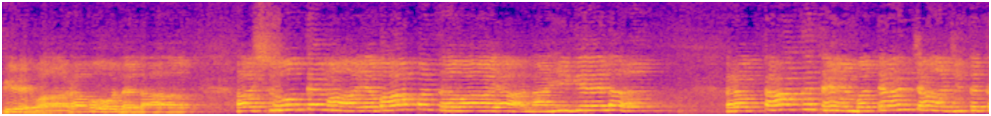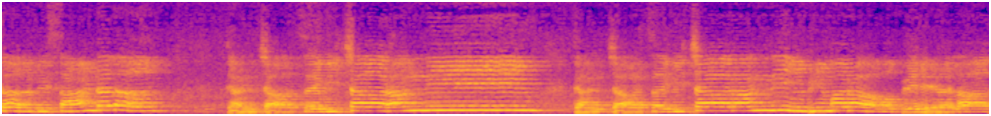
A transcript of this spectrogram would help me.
भिडवाडा बोलला. अश्रुत माय बापच वाया नाही गेलं. रक्ताच थेंब त्यांच्या जित कवी सांडलं. त्यांच्याच विचारांनी त्यांच्याच विचारांनी भीमराव पेरला.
